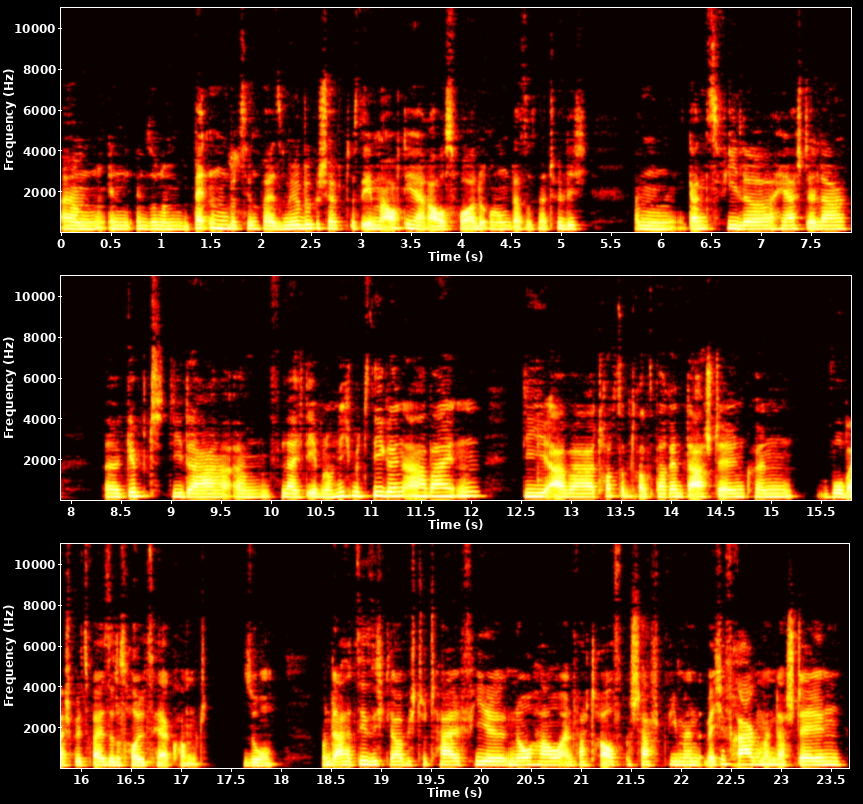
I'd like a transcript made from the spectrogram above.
ähm, in, in so einem Betten- bzw. Möbelgeschäft ist eben auch die Herausforderung, dass es natürlich ähm, ganz viele Hersteller äh, gibt, die da ähm, vielleicht eben noch nicht mit Siegeln arbeiten, die aber trotzdem transparent darstellen können, wo beispielsweise das Holz herkommt. So. Und da hat sie sich, glaube ich, total viel Know-how einfach drauf geschafft, wie man, welche Fragen man da stellen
